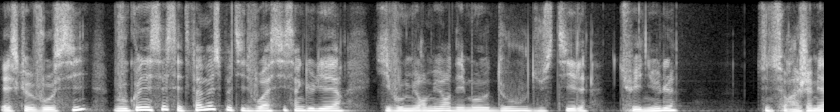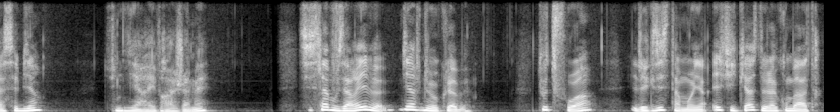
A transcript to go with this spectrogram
Est-ce que vous aussi, vous connaissez cette fameuse petite voix si singulière qui vous murmure des mots doux du style ⁇ Tu es nul ⁇ Tu ne seras jamais assez bien ⁇ Tu n'y arriveras jamais ⁇ Si cela vous arrive, bienvenue au club. Toutefois, il existe un moyen efficace de la combattre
